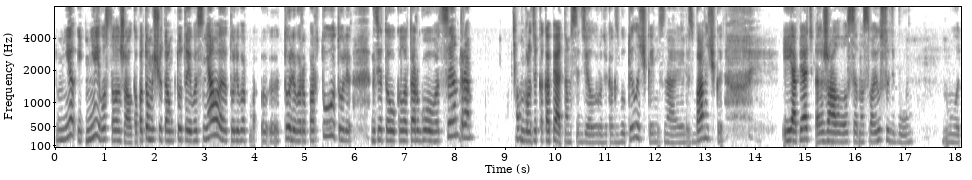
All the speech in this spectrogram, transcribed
мне, мне его стало жалко. Потом еще там кто-то его снял, э, то ли, в, э, то ли в аэропорту, то ли где-то около торгового центра. Он вроде как опять там сидел, вроде как с бутылочкой, не знаю, или с баночкой. И опять э, жаловался на свою судьбу. Вот.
